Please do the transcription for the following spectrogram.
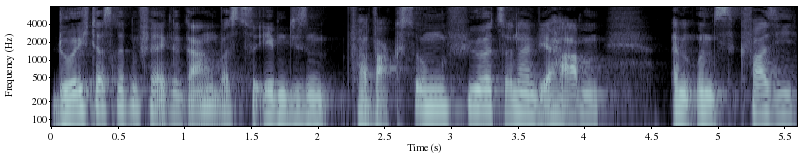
durch das Rippenfell gegangen, was zu eben diesen Verwachsungen führt, sondern wir haben ähm, uns quasi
